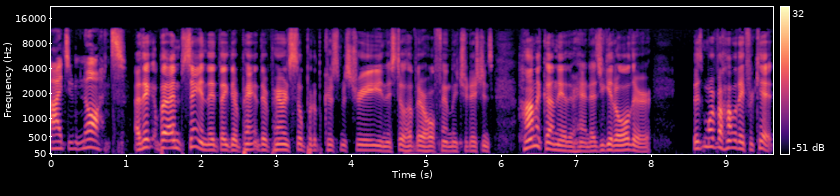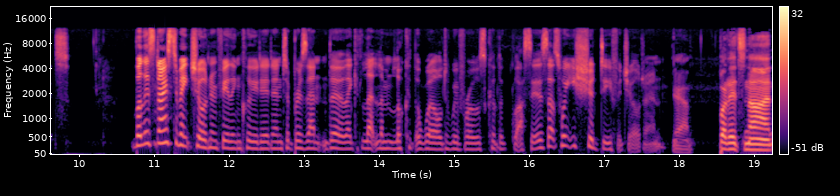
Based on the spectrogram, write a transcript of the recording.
I do not. I think, but I'm saying that like their pa- their parents still put up a Christmas tree and they still have their whole family traditions. Hanukkah, on the other hand, as you get older, is more of a holiday for kids. But it's nice to make children feel included and to present the like let them look at the world with rose-colored glasses. That's what you should do for children. Yeah, but it's not.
